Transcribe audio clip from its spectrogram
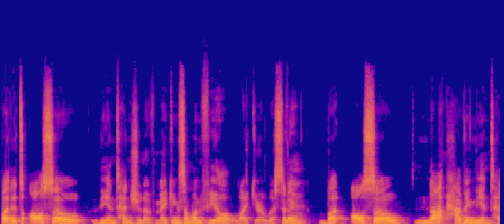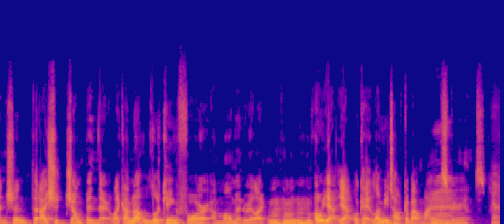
But it's also the intention of making someone feel like you're listening, yeah. but also not having the intention that I should jump in there. Like I'm not looking for a moment where you're like, mm-hmm, mm-hmm. oh yeah, yeah, okay, let me talk about my mm. experience. Yeah.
